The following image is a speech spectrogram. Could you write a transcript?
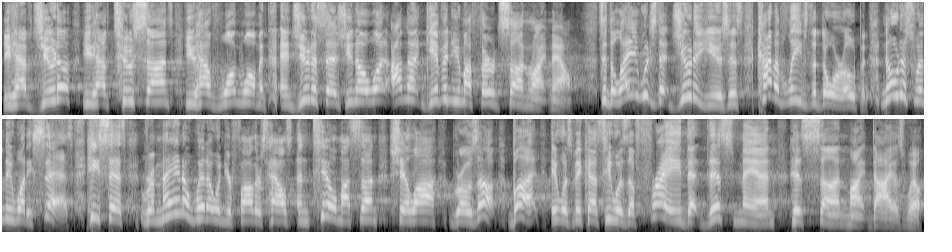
You have Judah, you have two sons, you have one woman. And Judah says, You know what? I'm not giving you my third son right now. See, the language that Judah uses kind of leaves the door open. Notice with me what he says. He says, Remain a widow in your father's house until my son Shelah grows up. But it was because he was afraid that this man, his son, might die as well.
